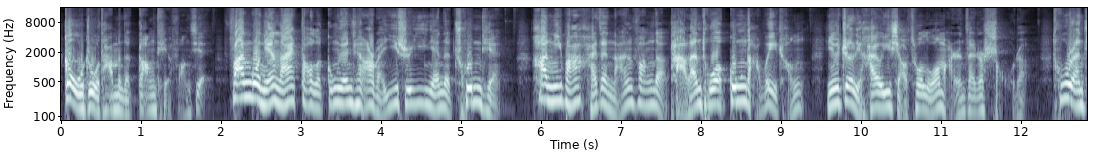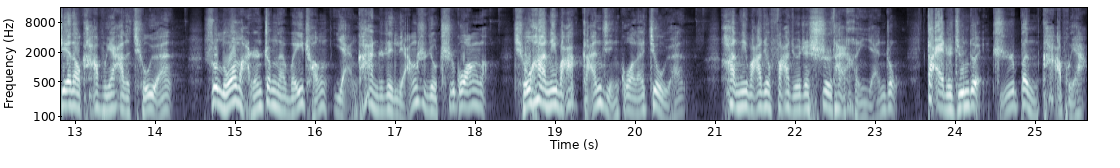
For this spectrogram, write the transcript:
构筑他们的钢铁防线。翻过年来，到了公元前二百一十一年的春天，汉尼拔还在南方的塔兰托攻打卫城，因为这里还有一小撮罗马人在这守着。突然接到卡普亚的求援，说罗马人正在围城，眼看着这粮食就吃光了，求汉尼拔赶紧过来救援。汉尼拔就发觉这事态很严重，带着军队直奔卡普亚。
